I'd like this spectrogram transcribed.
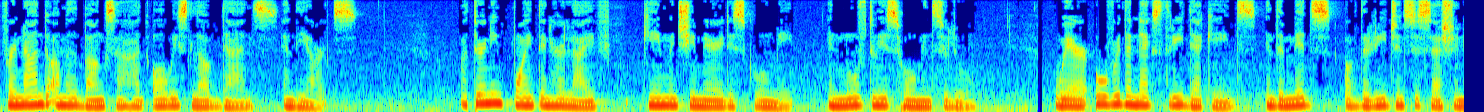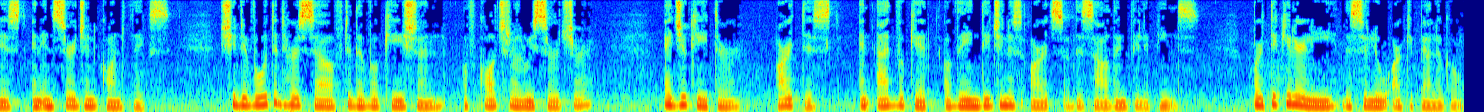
Fernando Amilbangsa had always loved dance and the arts. A turning point in her life came when she married a schoolmate and moved to his home in Sulu, where over the next three decades, in the midst of the region's secessionist and insurgent conflicts, she devoted herself to the vocation of cultural researcher, educator, artist, and advocate of the indigenous arts of the southern Philippines, particularly the Sulu archipelago.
